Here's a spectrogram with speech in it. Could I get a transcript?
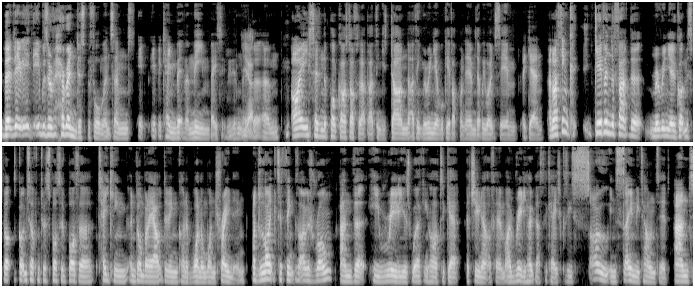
But it, it, it was a horrendous performance, and it, it became a bit of a meme, basically, didn't it? Yeah. But um, I said in the podcast after that that I think he's done. That I think Mourinho will give up on him. That we won't see him again. And I think, given the fact that Mourinho got, got himself into a spot of bother taking and Ndombele out doing kind of one-on-one training, I'd like to think that I was wrong and that he really is working hard to get a tune out of him. I really hope that's the case because he's so insanely talented. And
